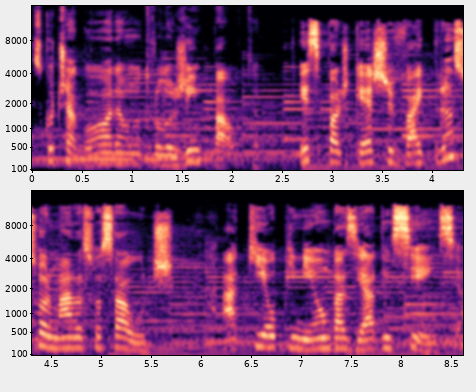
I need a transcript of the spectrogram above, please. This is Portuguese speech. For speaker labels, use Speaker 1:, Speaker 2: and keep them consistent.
Speaker 1: Escute agora o Nutrologia em Pauta. Esse podcast vai transformar a sua saúde. Aqui é opinião baseada em ciência.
